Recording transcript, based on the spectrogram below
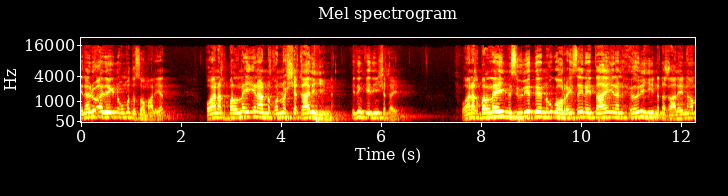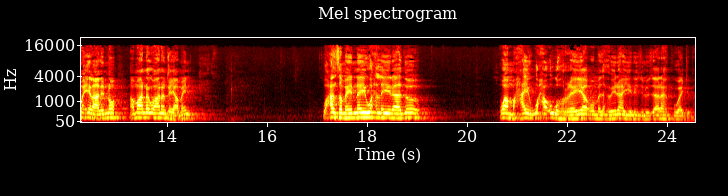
inaan u adeegno ummadda soomaaliyeed oo aan aqbalnay inaan noqonno shaqaalihiinna idinka idiin shaqeeya oo aan aqbalnay mas'uuliyaddeenna ugu horraysa inay tahay inaan xoolihiinna dhaqaalayno ama ilaalinno ama annagu aanan qiyaamayn. Waxaan samaynay wax la yidhaahdo waa maxay waxa ugu horreeya oo madaxweynaha iyo ra'iisul wasaaraha ku waajiba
